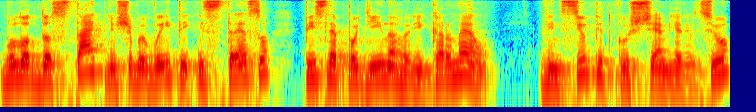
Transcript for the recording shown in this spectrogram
було достатньо, щоб вийти із стресу після подій на горі Кармел. Він сів під кущем ялівцю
